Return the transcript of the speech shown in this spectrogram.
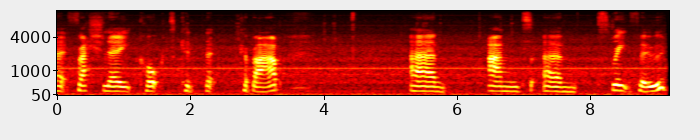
uh, freshly cooked ke kebab um, and um, street food.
